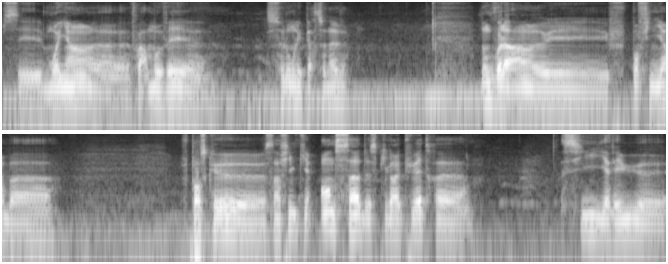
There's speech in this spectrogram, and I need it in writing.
C'est moyen, voire mauvais selon les personnages. Donc voilà, hein, pour finir, bah, je pense que euh, c'est un film qui est en deçà de ce qu'il aurait pu être euh, s'il y avait eu euh,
